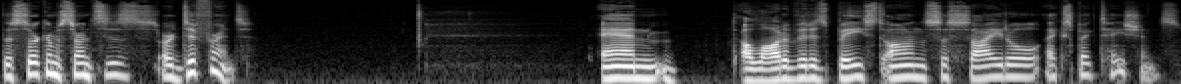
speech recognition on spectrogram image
the circumstances are different. And a lot of it is based on societal expectations.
